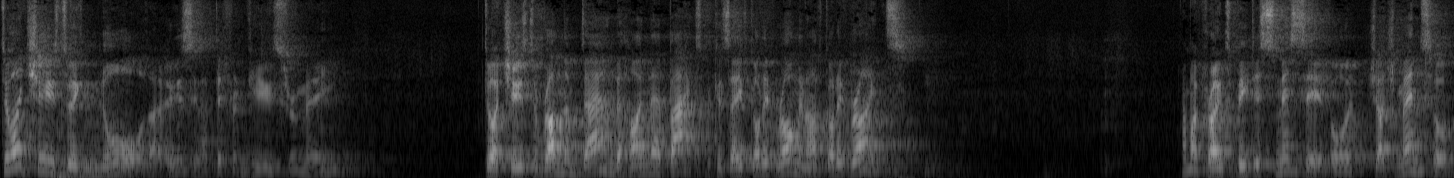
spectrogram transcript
Do I choose to ignore those who have different views from me? Do I choose to run them down behind their backs because they've got it wrong and I've got it right? Am I prone to be dismissive or judgmental?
